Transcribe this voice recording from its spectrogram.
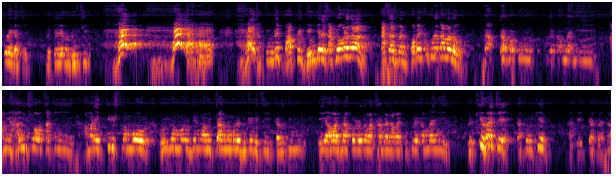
সরে গেছে। ভেতরে যখন ঢুকছি হ্যাঁ ডাক্তারবাবু বাপরে ডেঞ্জারাস আপনি ওখানে যান কাছে আসবেন, কবে কুকুরে কামড়ালো? ডাক্তারবাবু কুকুরে কামড়ায়নি। আমি হাই শহর থাকি, আমার একত্রিশ নম্বর, ওই নম্বরের জন্য আমি চার নম্বরে ঢুকে গেছি। কারণ তিনি এই আওয়াজ না করলে তো আমার ছাড়বে না আমায় কুকুরে কামড়ায়নি। কি হয়েছে? ডাক্তার? "আর পেটটা ব্যথা,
